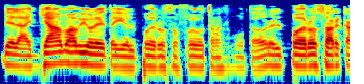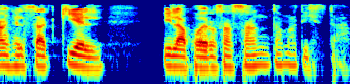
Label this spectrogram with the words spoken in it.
de la llama violeta y el poderoso fuego transmutador, el poderoso arcángel Zadkiel y la poderosa Santa Matista.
